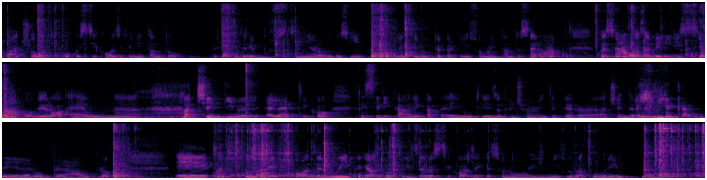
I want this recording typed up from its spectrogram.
Qua ho tipo questi cosi che ogni tanto, per chiudere bustine, robe così, le tenute perché insomma ogni tanto servono. Questa è una cosa bellissima, ovvero è un accendino elettrico che si ricarica e lo utilizzo principalmente per accendere le mie candele, non per altro. E qua ci sono le cose, lui più che altro utilizza queste cose che sono i misuratori, vabbè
